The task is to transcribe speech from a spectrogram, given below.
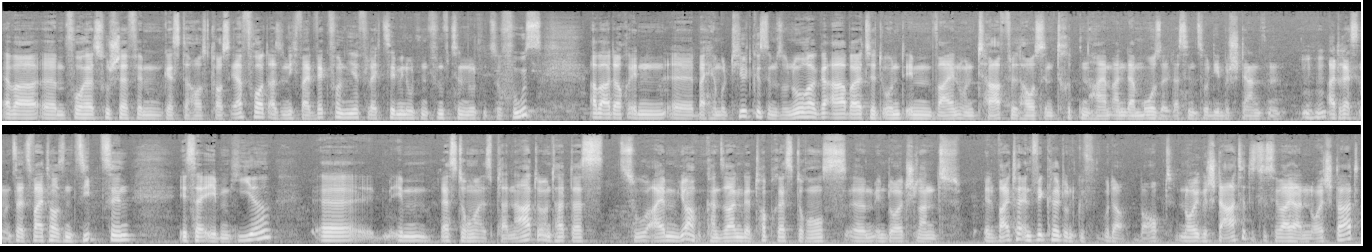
Er war ähm, vorher Sous-Chef im Gästehaus Klaus Erfurt, also nicht weit weg von hier, vielleicht 10 Minuten, 15 Minuten zu Fuß. Aber hat auch in, äh, bei Helmut Tilkes im Sonora gearbeitet und im Wein- und Tafelhaus in Trittenheim an der Mosel. Das sind so die besternten mhm. Adressen. Und seit 2017 ist er eben hier äh, im Restaurant Esplanade und hat das zu einem, ja, kann sagen, der Top-Restaurants ähm, in Deutschland weiterentwickelt und oder überhaupt neu gestartet. Das war ja ein Neustart.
